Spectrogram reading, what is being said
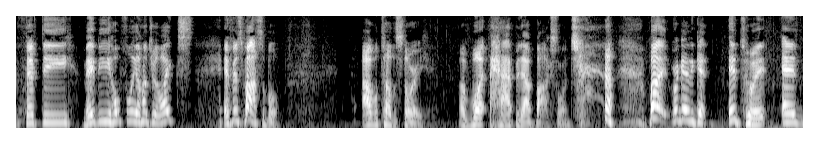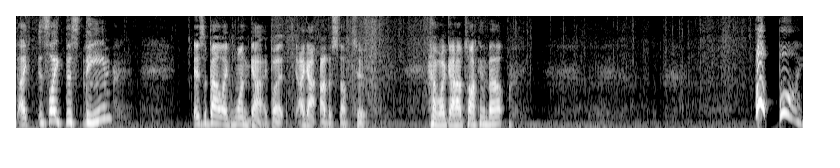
50, maybe hopefully 100 likes. If it's possible, I will tell the story of what happened at box lunch. but we're to get into it and like it's like this theme is about like one guy, but I got other stuff too. And what guy I'm talking about? Oh boy!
